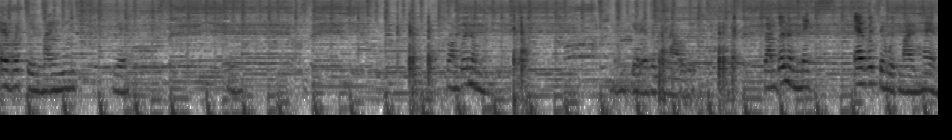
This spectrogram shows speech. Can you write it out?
everything, my yeast here. So I'm going to get everything out of it. So I'm going to mix everything with my hand.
